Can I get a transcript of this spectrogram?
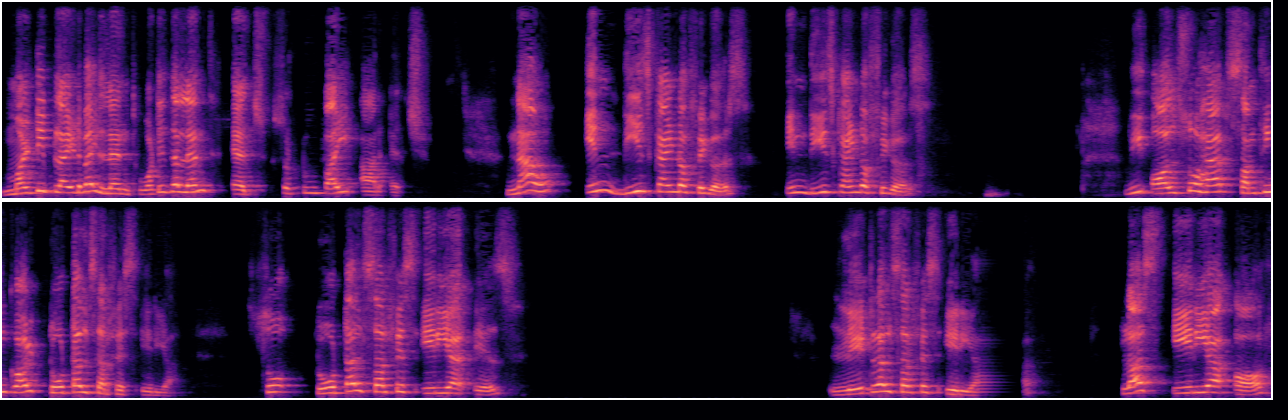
multiplied by length. What is the length? h. So 2 pi r h. Now, in these kind of figures, in these kind of figures, we also have something called total surface area. So total surface area is lateral surface area plus area of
